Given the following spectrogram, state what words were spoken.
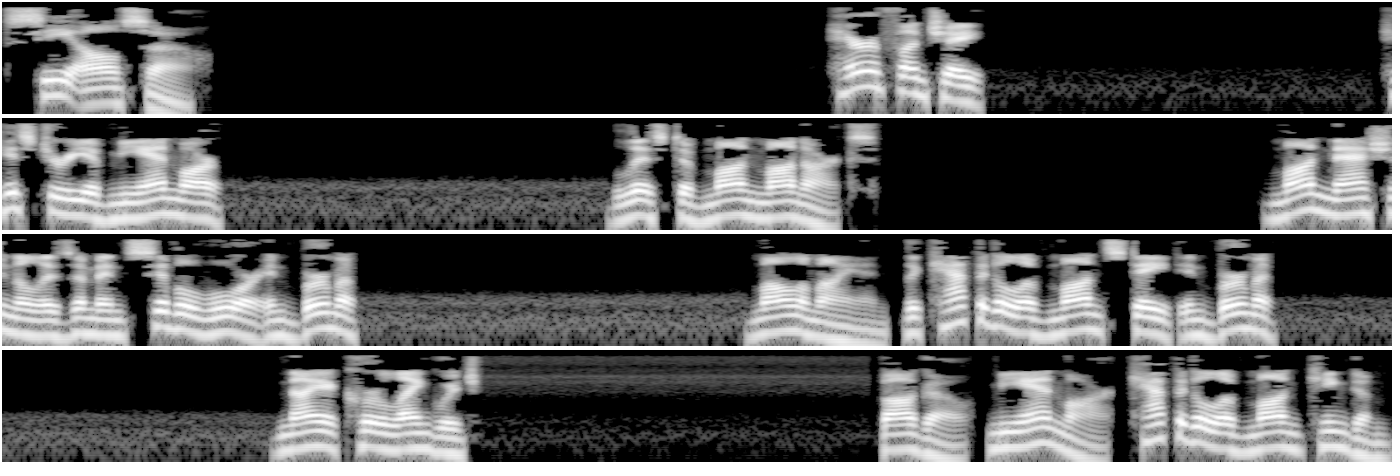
See also. Hariphunchai History of Myanmar. List of Mon monarchs. Mon nationalism and civil war in Burma. Mawlamyine, the capital of Mon state in Burma. Nyah Kur language Bago, Myanmar, capital of Mon Kingdom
